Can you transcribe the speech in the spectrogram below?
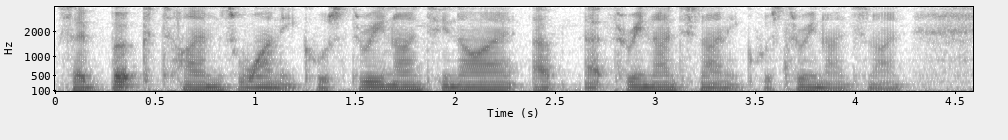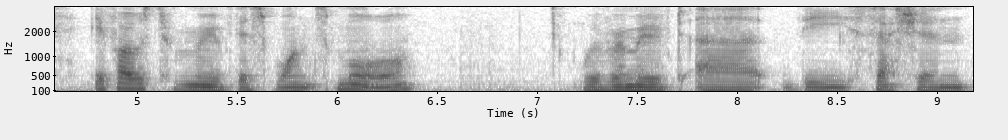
So book times 1 equals 399, uh, at 399 equals 399. If I was to remove this once more, we've removed uh, the session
